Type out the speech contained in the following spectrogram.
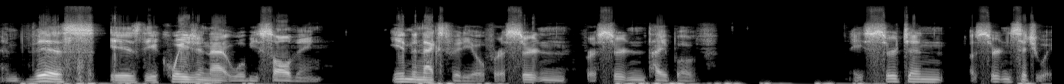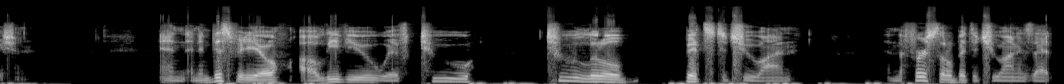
and this is the equation that we'll be solving in the next video for a certain for a certain type of a certain a certain situation. And and in this video, I'll leave you with two two little bits to chew on. And the first little bit to chew on is that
